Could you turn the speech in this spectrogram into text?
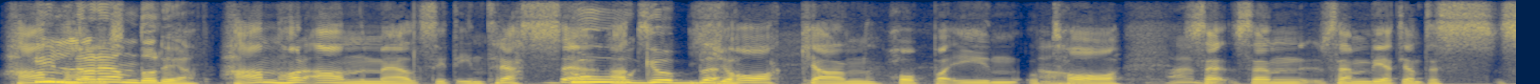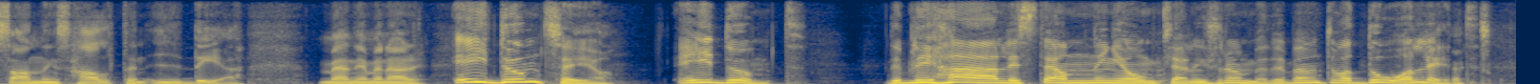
han Hyllar har ändå det. Han har anmält sitt intresse God att gubbe. jag kan hoppa in och ja. ta, sen, sen, sen, vet jag inte sanningshalten i det. Men jag menar... Ej dumt säger jag, ej dumt. Det blir härlig stämning i omklädningsrummet, det behöver inte vara dåligt.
